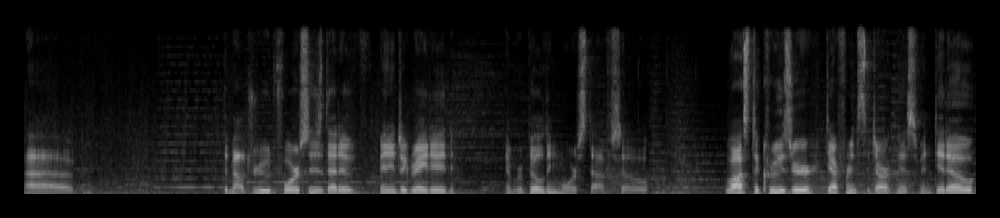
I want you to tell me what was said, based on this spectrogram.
uh, the Maldrood forces that have been integrated, and we're building more stuff. So, lost a cruiser, Deference to Darkness, Venditto,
